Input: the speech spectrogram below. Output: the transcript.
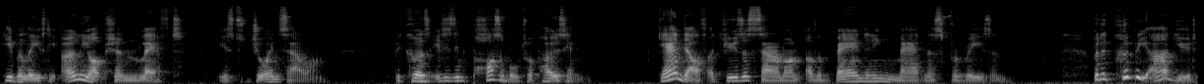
he believes the only option left is to join Sauron, because it is impossible to oppose him. Gandalf accuses Saruman of abandoning madness for reason. But it could be argued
